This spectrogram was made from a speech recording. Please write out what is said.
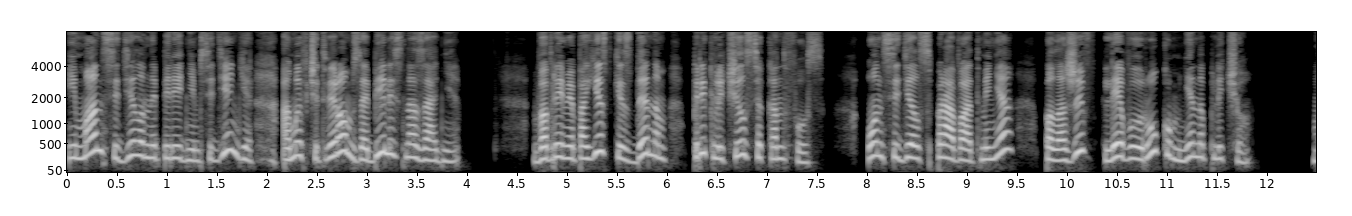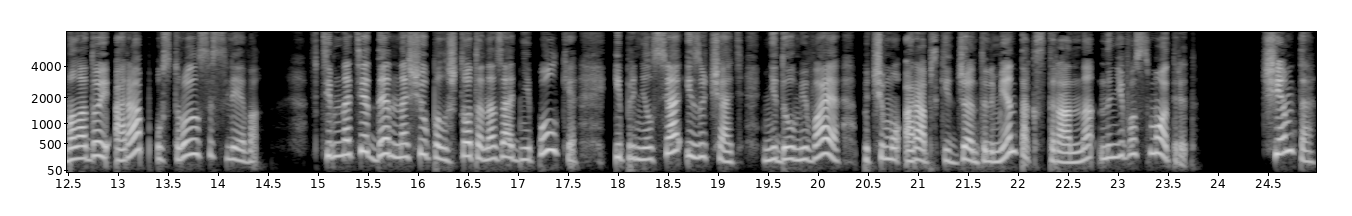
Иман сидела на переднем сиденье, а мы вчетвером забились на заднее. Во время поездки с Дэном приключился конфуз. Он сидел справа от меня, положив левую руку мне на плечо. Молодой араб устроился слева. В темноте Дэн нащупал что-то на задней полке и принялся изучать, недоумевая, почему арабский джентльмен так странно на него смотрит. Чем-то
